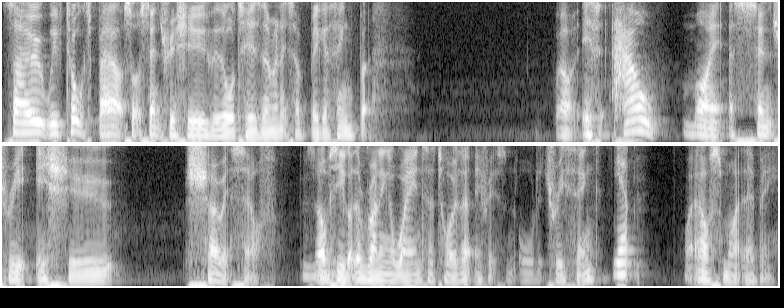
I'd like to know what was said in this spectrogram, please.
So we've talked about sort of sensory issues with autism, and it's a bigger thing. But well, if how might a sensory issue show itself? So obviously you've got the running away into the toilet if it's an auditory thing. yep. What else might there be?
